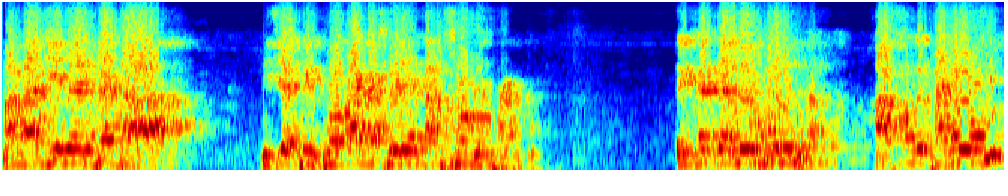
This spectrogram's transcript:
বা নাজিমের বেটা, বিজেপির পতাকা ছেড়ে তার সঙ্গে থাকব। এখানকার লোক বলুন না তার সঙ্গে থাকা উচিত?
